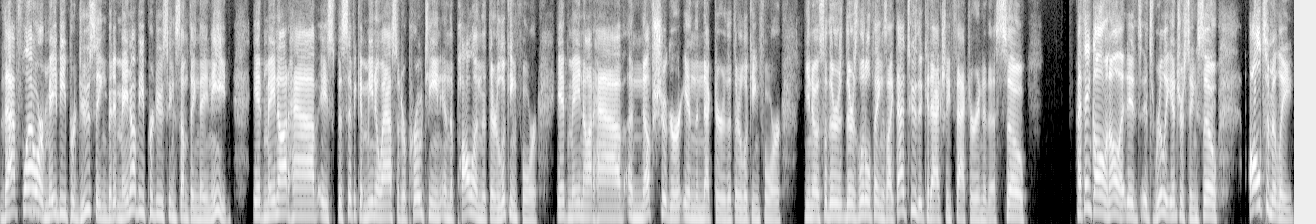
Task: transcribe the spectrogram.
that flower mm-hmm. may be producing, but it may not be producing something they need. It may not have a specific amino acid or protein in the pollen that they're looking for. It may not have enough sugar in the nectar that they're looking for. You know, so there's there's little things like that too that could actually factor into this. So I think all in all, it, it's it's really interesting. So ultimately,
